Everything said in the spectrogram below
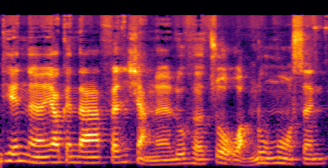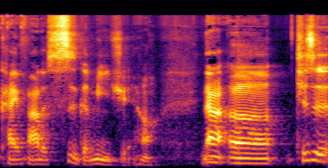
天呢，要跟大家分享呢，如何做网络陌生开发的四个秘诀哈。那呃，其实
